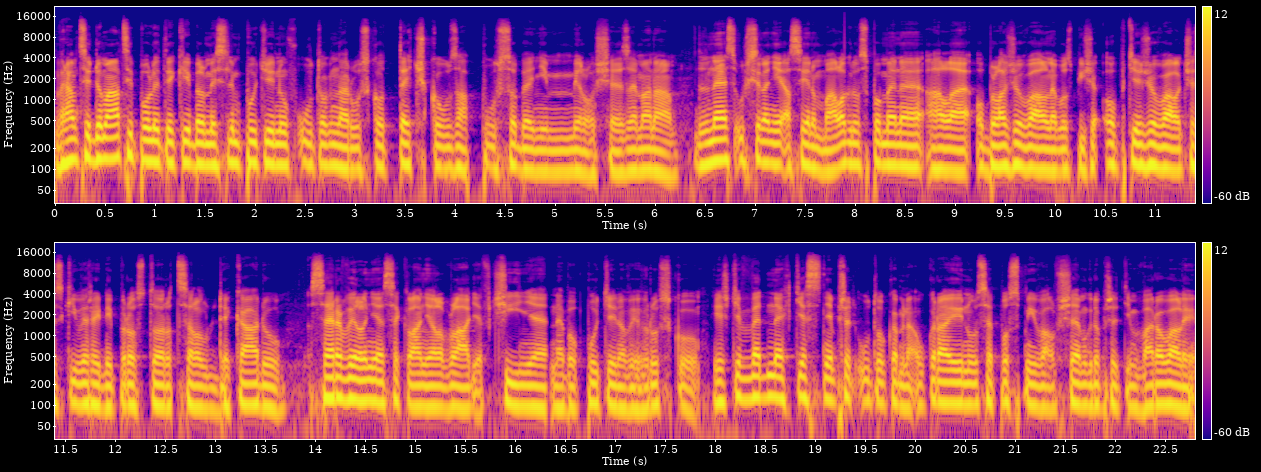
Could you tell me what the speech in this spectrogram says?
V rámci domácí politiky byl myslím Putinův útok na Rusko tečkou za působením Miloše Zemana. Dnes už si na něj asi jenom málo kdo vzpomene, ale oblažoval nebo spíše obtěžoval český veřejný prostor celou dekádu. Servilně se klaněl vládě v Číně nebo Putinovi v Rusku. Ještě ve dnech těsně před útokem na Ukrajinu se posmíval všem, kdo předtím varovali.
